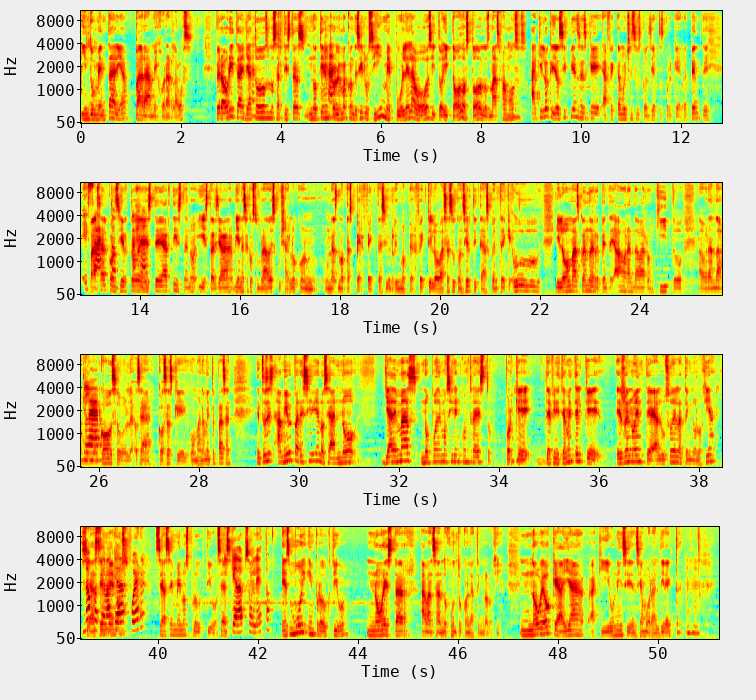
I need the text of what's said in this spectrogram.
indumentaria para mejorar la voz. Pero ahorita ya todos los artistas no tienen problema con decirlo. Sí, me pule la voz y, y todos, todos los más famosos. Aquí lo que yo sí pienso es que afecta mucho en sus conciertos porque de repente vas al concierto de este artista, ¿no? Y estás ya, vienes acostumbrado a escucharlo con unas notas perfectas y un ritmo perfecto y lo vas a su concierto y te das cuenta de que, uh, y luego más cuando de repente, ah, ahora andaba ronquito, ahora andaba muy mocoso, o sea, cosas que humanamente pasan. Entonces, a mí me parece bien, o sea, no, y además no podemos ir en contra de esto, porque definitivamente el que es renuente al uso de la tecnología se pues hace menos fuera. se hace menos productivo, o sea, y queda obsoleto. Es muy improductivo no estar avanzando junto con la tecnología. No veo que haya aquí una incidencia moral directa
